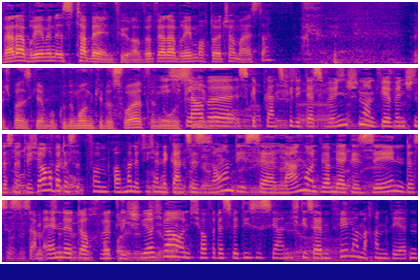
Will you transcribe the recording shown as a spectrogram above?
Werder Bremen ist Tabellenführer. Wird Werder Bremen auch deutscher Meister? Ich glaube, es gibt ganz viele, die das wünschen und wir wünschen das natürlich auch, aber dafür braucht man natürlich eine ganze Saison, die ist sehr lang und wir haben ja gesehen, dass es am Ende doch wirklich schwierig war und ich hoffe, dass wir dieses Jahr nicht dieselben Fehler machen werden.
